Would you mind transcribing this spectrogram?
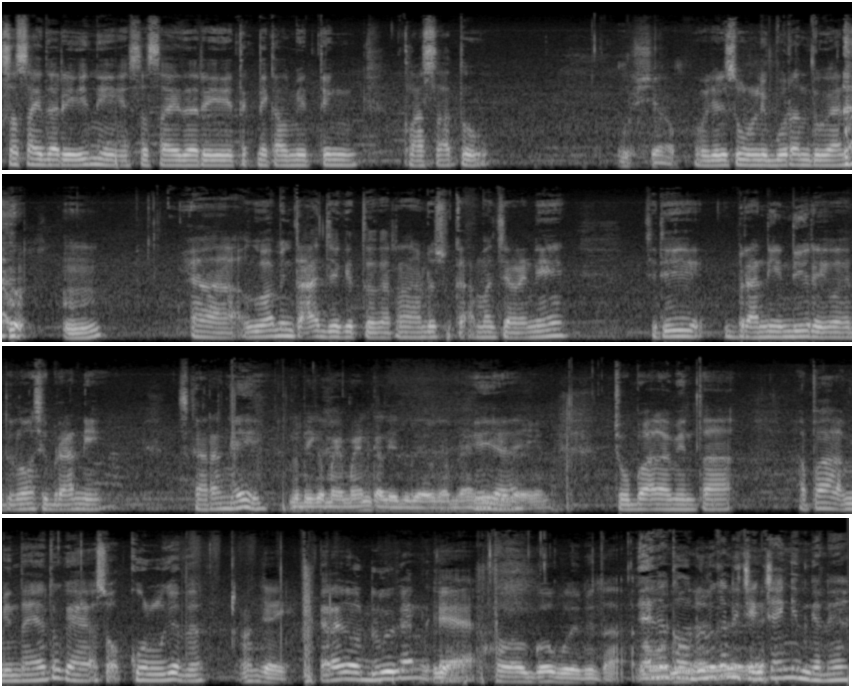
selesai dari ini, selesai dari technical meeting kelas 1. Oh siap Oh, jadi sebelum liburan tuh kan. hmm? ya, gua minta aja gitu karena udah suka sama cewek ini. Jadi beraniin diri, wah dulu masih berani. Sekarang hey, Lebih ke main-main kali dulu ya Gak berani Iya. gitu ya kan coba lah minta apa mintanya tuh kayak sok cool gitu. Anjay. Karena kalau dulu kan Iya kayak Kalau gue boleh minta Ya kan kalau dulu kan diceng-cengin kan ya.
